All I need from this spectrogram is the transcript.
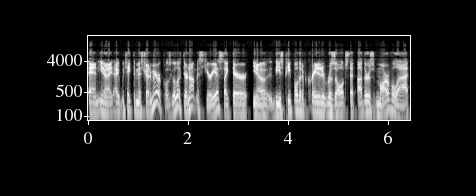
And you know, I, I, we take the mystery out of miracles. Go look, they're not mysterious. Like they're, you know, these people that have created results that others marvel at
